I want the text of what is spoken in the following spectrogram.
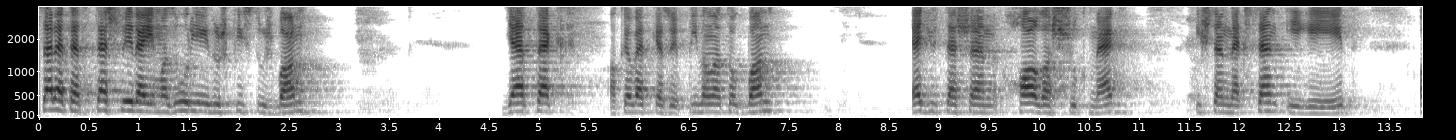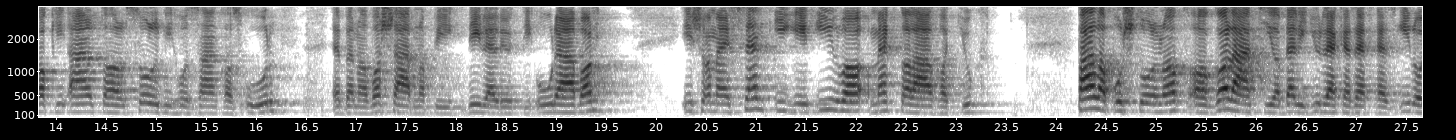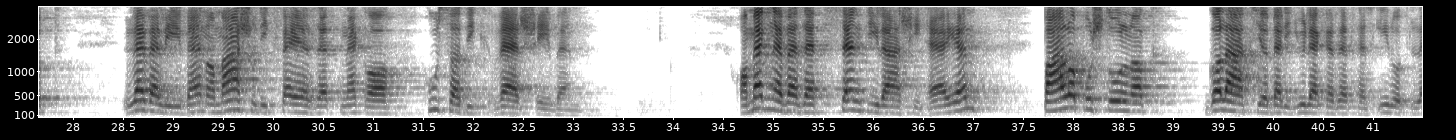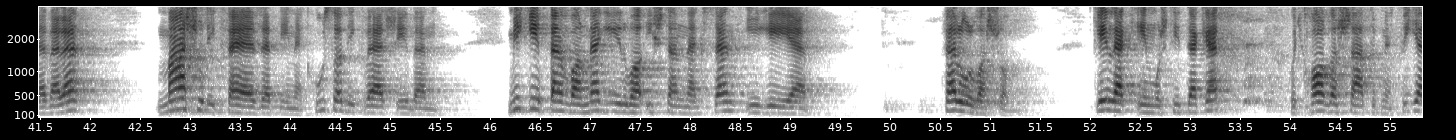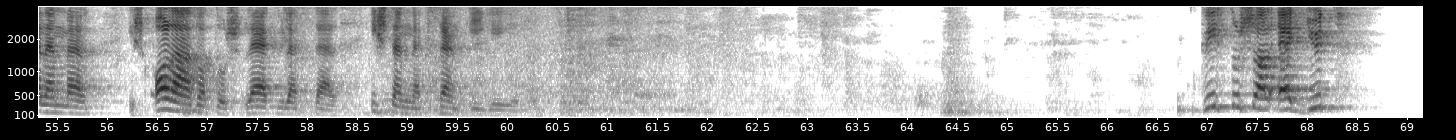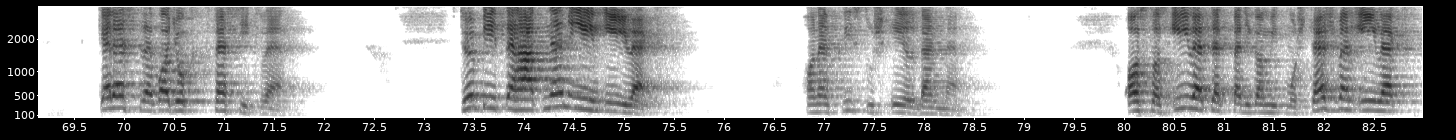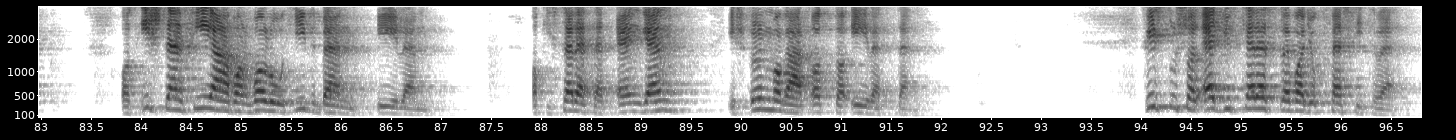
Szeretett testvéreim az Úr Jézus Krisztusban, gyertek a következő pillanatokban, együttesen hallgassuk meg Istennek szent ígéjét, aki által szól mi hozzánk az Úr ebben a vasárnapi délelőtti órában, és amely szent ígét írva megtalálhatjuk Pálapostolnak a Galácia beli gyülekezethez írott levelében, a második fejezetnek a 20. versében. A megnevezett szentírási helyen Pálapostolnak Galácia beli gyülekezethez írott levele második fejezetének 20. versében miképpen van megírva Istennek szent ígéje. Felolvasom. Kérlek én most titeket, hogy hallgassátok meg figyelemmel, és alázatos lelkülettel Istennek szent ígéjét. Krisztussal együtt keresztre vagyok feszítve. Többé tehát nem én élek, hanem Krisztus él bennem. Azt az életet pedig, amit most testben élek, az Isten fiában való hitben élem, aki szeretett engem, és önmagát adta élettem. Krisztussal együtt keresztre vagyok feszítve.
